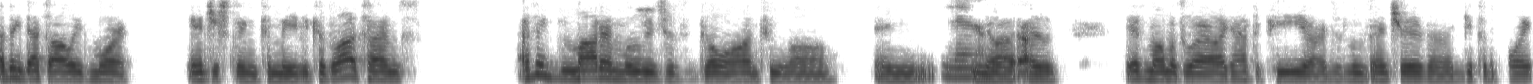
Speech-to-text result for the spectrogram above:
I think that's always more interesting to me because a lot of times I think modern movies just go on too long, and yeah. you know, I, I, there's moments where like I have to pee or I just lose interest and I get to the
